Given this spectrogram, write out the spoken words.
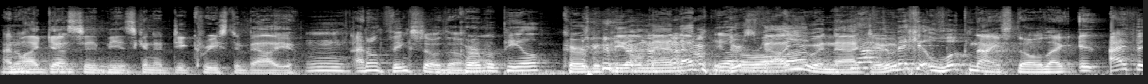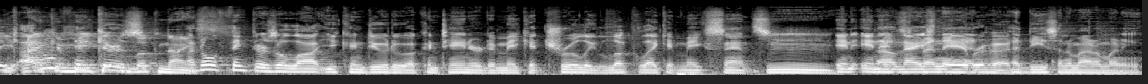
I don't. My guess would be it's going to decrease the value. Mm, I don't think so though. Curb appeal? Curb appeal, man. That, there's value up? in that, have dude. make it look nice though. Like it, I think I, can make it look nice. I don't think there's a lot you can do to a container to make it truly look like it makes sense mm. in in a nice spending a- neighborhood. A, decent amount of money.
